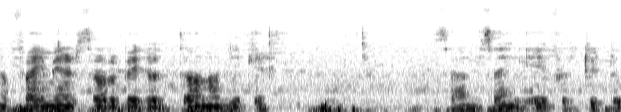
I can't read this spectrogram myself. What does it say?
ಇನ್ನು ಫೈವ್ ಮಿನಿಟ್ಸ್ ಅವರು ಬೇಕಾಗುತ್ತೆ ಆನ್ ಆಗಲಿಕ್ಕೆ ಸ್ಯಾಮ್ಸಂಗ್ ಎ ಫಿಫ್ಟಿ ಟು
